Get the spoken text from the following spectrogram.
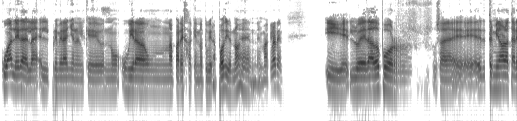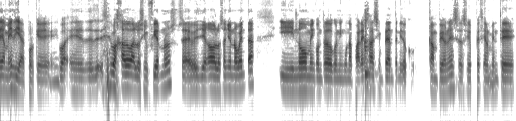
cuál era el, primer año en el que no hubiera una pareja que no tuviera podios, ¿no? En, McLaren. Y lo he dado por, o sea, he terminado la tarea media porque he bajado a los infiernos, o sea, he llegado a los años 90 y no me he encontrado con ninguna pareja, siempre han tenido campeones, ha sido especialmente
